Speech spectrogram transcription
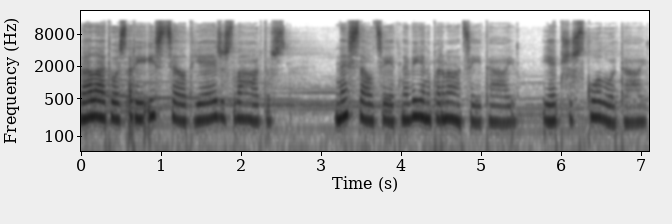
Vēlētos arī izcelt Jēzus vārdus: Nesauciet nevienu par mācītāju, jebšu skolotāju.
